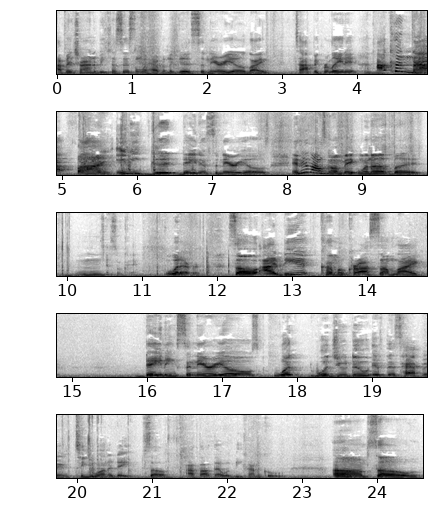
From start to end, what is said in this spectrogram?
i've been trying to be consistent with having a good scenario like topic related i could not find any good dating scenarios and then i was gonna make one up but mm, It's okay. whatever. So I did come across some like dating scenarios. What would you do if this happened to you on a date? So I thought that would be kind of cool. Um, so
